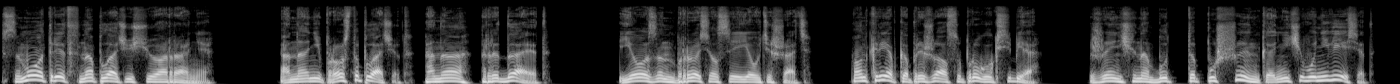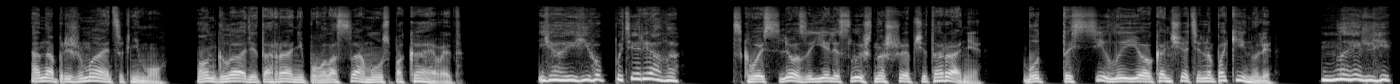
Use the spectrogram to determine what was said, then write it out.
смотрит на плачущую Аране. Она не просто плачет, она рыдает. Йозен бросился ее утешать. Он крепко прижал супругу к себе. Женщина будто пушинка, ничего не весит. Она прижимается к нему. Он гладит Аране по волосам и успокаивает. «Я ее потеряла», Сквозь слезы еле слышно шепчет о ране. будто силы ее окончательно покинули. «Нелли,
